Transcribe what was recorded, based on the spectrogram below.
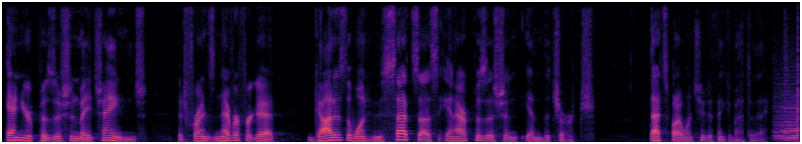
and your position may change. But, friends, never forget God is the one who sets us in our position in the church. That's what I want you to think about today.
